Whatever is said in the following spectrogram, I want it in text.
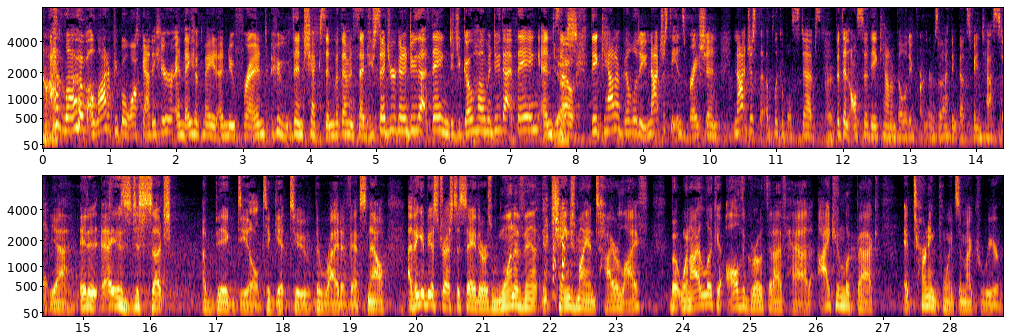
I love a lot of people walk out of here and they have made a new friend who then checks in with them and said, "You said you were going to do that thing. Did you go home and do that thing?" And Yes. so the accountability, not just the inspiration, not just the applicable steps, Right. but then also the accountability partners, and I think that's fantastic. Yeah, it is, it is just such a big deal to get to the right events. Now, I think it'd be a stretch to say there was one event that changed my entire life, but when I look at all the growth that I've had, I can look back at turning points in my career.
